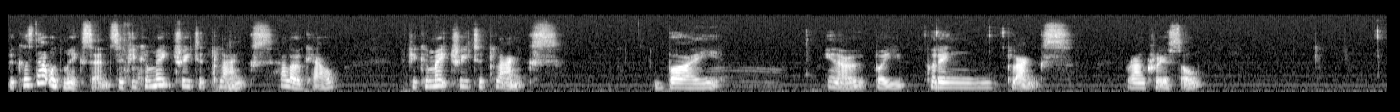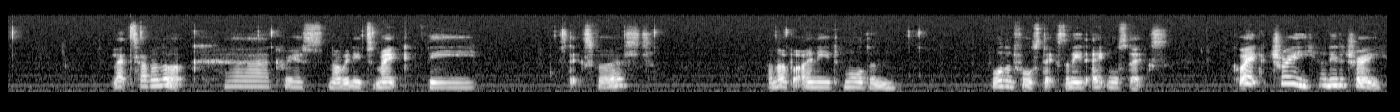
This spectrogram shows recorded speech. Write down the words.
because that would make sense. If you can make treated planks, hello Cal, if you can make treated planks by, you know, by putting planks around creosote, let's have a look. Uh, Creus, no, we need to make the sticks first. I know, but I need more than more than four sticks. I need eight more sticks. Quick, tree! I need a tree.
